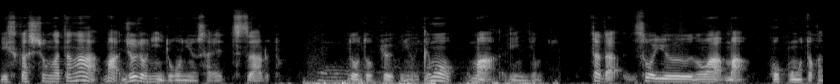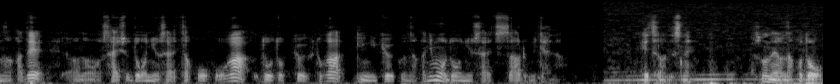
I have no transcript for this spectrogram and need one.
ディスカッション型が、まあ、徐々に導入されつつあると。道徳教育においても、まあ、倫理も。ただ、そういうのは、まあ、国語とかの中で、あの、最初導入された方法が、道徳教育とか倫理教育の中にも導入されつつあるみたいな結論ですね。そんなようなことを、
